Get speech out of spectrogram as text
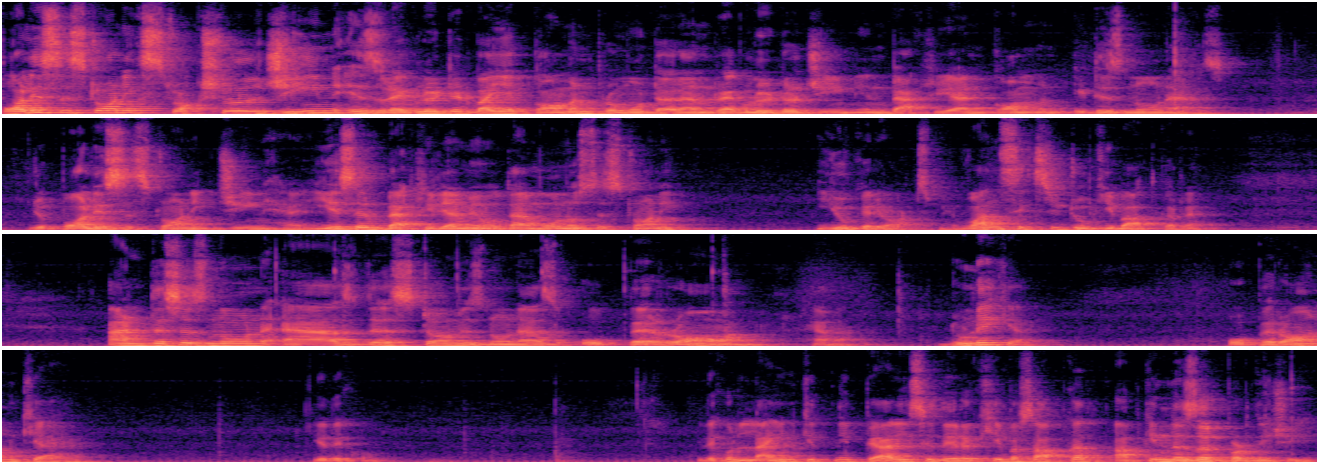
Polycistronic structural gene is regulated by a common promoter and regulator gene in bacteria and common it is known as जो पॉलिसिस्टोनिक जीन है, ये सिर्फ़ बैक्टीरिया में होता है मोनोसिस्टोनिक यूकैरियोट्स में। 162 की बात कर रहे हैं। And this is known as this term is known as operon है ना? ढूंढे क्या? ओपेरॉन क्या है? ये देखो। ये देखो लाइन कितनी प्यारी सी दे रखी है, बस आपका, आपकी नज़र पड़नी चाहिए।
